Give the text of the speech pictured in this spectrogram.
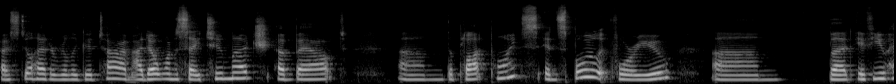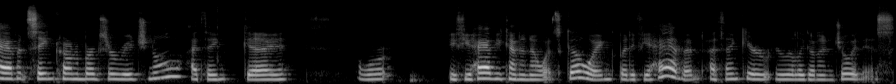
I still had a really good time. I don't want to say too much about um, the plot points and spoil it for you, um, but if you haven't seen Cronenberg's original, I think, uh, or if you have, you kind of know what's going, but if you haven't, I think you're, you're really going to enjoy this.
